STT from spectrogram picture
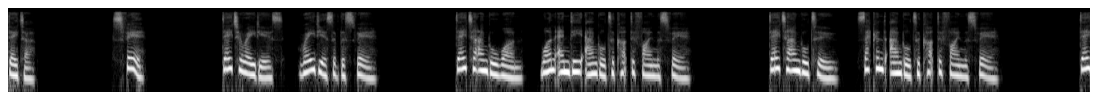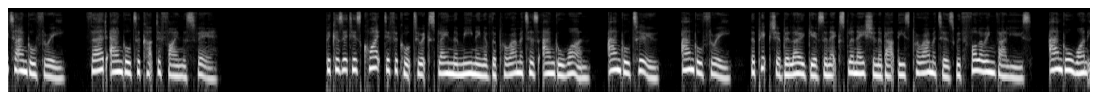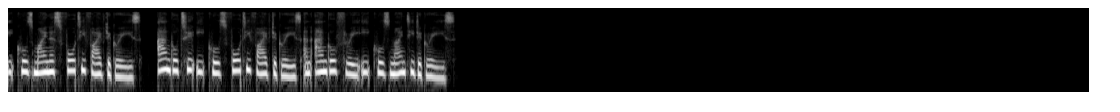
Data Sphere Data radius, radius of the sphere. Data angle 1, 1 ND angle to cut define the sphere. Data angle 2, second angle to cut define the sphere. Data angle 3, third angle to cut define the sphere. Because it is quite difficult to explain the meaning of the parameters angle 1, angle 2, angle 3, the picture below gives an explanation about these parameters with following values. Angle 1 equals minus 45 degrees, angle 2 equals 45 degrees and angle 3 equals 90 degrees.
